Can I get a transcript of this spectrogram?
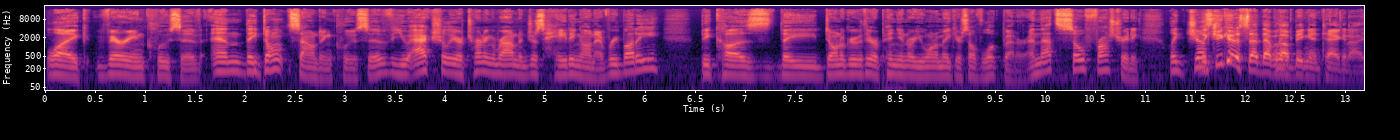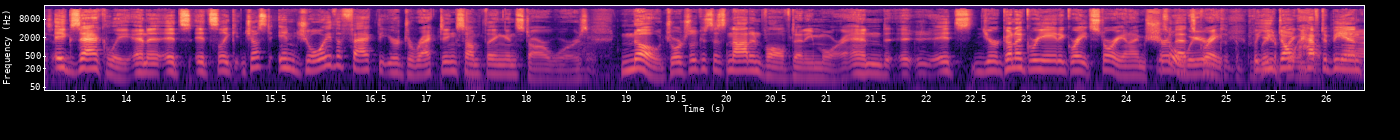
like very inclusive and they don't sound inclusive. You actually are turning around and just hating on everybody because they don't agree with your opinion or you want to make yourself look better. And that's so frustrating. Like just like she could have said that without being antagonizing. Exactly, and it's it's like just enjoy the fact that you're directing something in Star Wars. Mm-hmm. No, George Lucas is not involved anymore, and it's you're gonna create a great story, and I'm sure so that's great. to- but you don't bring have up. to be an Yeah.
